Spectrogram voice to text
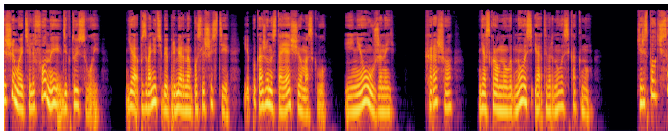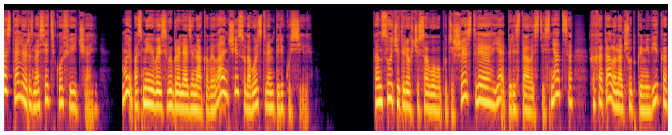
Пиши мой телефон и диктуй свой. Я позвоню тебе примерно после шести и покажу настоящую Москву. И не ужинай. Хорошо. Я скромно улыбнулась и отвернулась к окну. Через полчаса стали разносить кофе и чай. Мы, посмеиваясь, выбрали одинаковый ланч и с удовольствием перекусили. К концу четырехчасового путешествия я перестала стесняться, хохотала над шутками Вика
